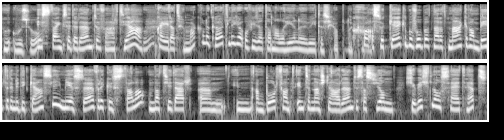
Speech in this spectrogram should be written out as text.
Ho- hoezo? is dankzij de ruimtevaart. Ja. Hoe? Kan je dat gemakkelijk uitleggen of is dat dan al heel eh, wetenschappelijk? Goh, als we kijken bijvoorbeeld naar het maken van betere medicatie, meer zuivere kristallen, omdat je daar ehm, in, aan boord van het internationaal ruimtestation gewichtloosheid hebt,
